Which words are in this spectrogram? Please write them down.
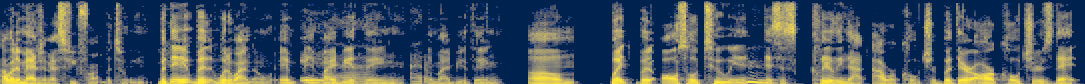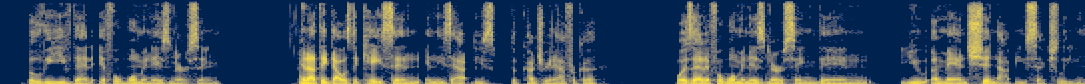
I would imagine that's few far in between. But then, it, but what do I know? It, it might be a thing. It might be a thing. Um, but but also too, and Mhm. this is clearly not our culture, but there are cultures that believe that if a woman is nursing, and I think that was the case in in these these the country in Africa, was that if a woman is nursing, then you a man should not be sexually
